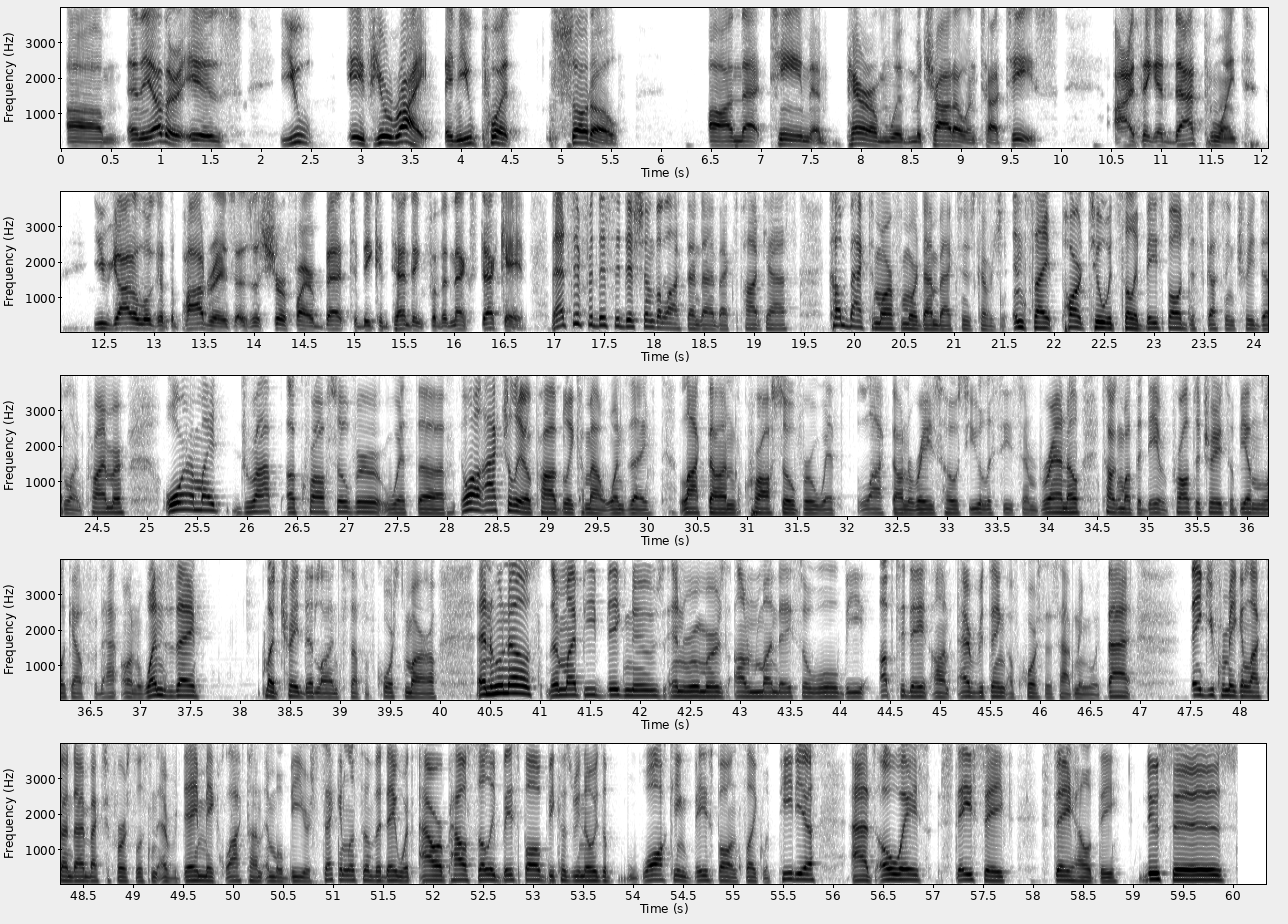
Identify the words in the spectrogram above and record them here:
um and the other is you if you're right and you put Soto on that team and pair him with Machado and Tatis, I think at that point you got to look at the Padres as a surefire bet to be contending for the next decade. That's it for this edition of the Locked On Diamondbacks podcast. Come back tomorrow for more Diamondbacks news coverage and insight. Part two with Sully Baseball discussing trade deadline primer. Or I might drop a crossover with, uh, well, actually, it'll probably come out Wednesday. Locked On crossover with Locked On Rays host Ulysses Sembrano talking about the David Peralta trade. So be on the lookout for that on Wednesday. But trade deadline stuff, of course, tomorrow. And who knows, there might be big news and rumors on Monday. So we'll be up to date on everything, of course, that's happening with that. Thank you for making Locked On Diamondbacks your first listen every day. Make Locked On MLB your second listen of the day with our pal Sully Baseball because we know he's a walking baseball encyclopedia. As always, stay safe, stay healthy. Deuces.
